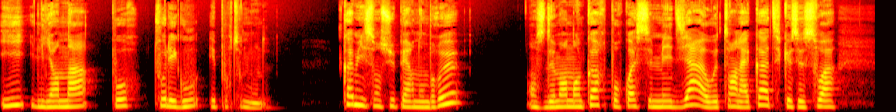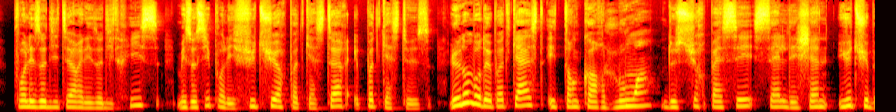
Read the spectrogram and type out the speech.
il y en a pour tous les goûts et pour tout le monde. Comme ils sont super nombreux, on se demande encore pourquoi ce média a autant la cote, que ce soit pour les auditeurs et les auditrices, mais aussi pour les futurs podcasteurs et podcasteuses. Le nombre de podcasts est encore loin de surpasser celle des chaînes YouTube.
